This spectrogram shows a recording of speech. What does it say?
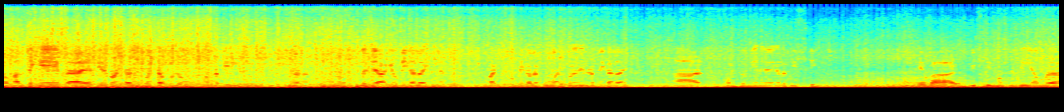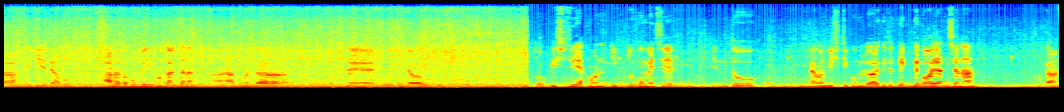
সকাল থেকে প্রায় দেড় ঘণ্টা দু ঘণ্টা হলো আমরা বেরিয়েছি বৃষ্টি ছিল না হচ্ছিল যে আগেও মেঘালয় কিনা। বাট মেঘালয় প্রমাণ করে দিল মেঘালয়। আর কম জমিয়ে নেমে গেল বৃষ্টি। এবার বৃষ্টির মধ্যে দিয়েই আমরা এগিয়ে যাব। আর হয়তো খুব বেশিক্ষণ লাগবে না। আধ ঘণ্টা মধ্যে পৌঁছে যাওয়া উচিত। তো বৃষ্টি এখন একটু কমেছে, কিন্তু এখন বৃষ্টি কমলেও আর কিছু দেখতে পাওয়া যাচ্ছে না। কারণ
